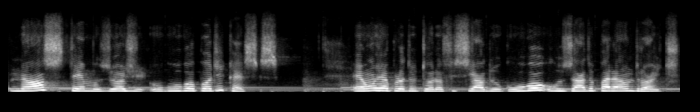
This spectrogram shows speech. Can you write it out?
Nós temos hoje o Google Podcasts é um reprodutor oficial do Google usado para Android.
